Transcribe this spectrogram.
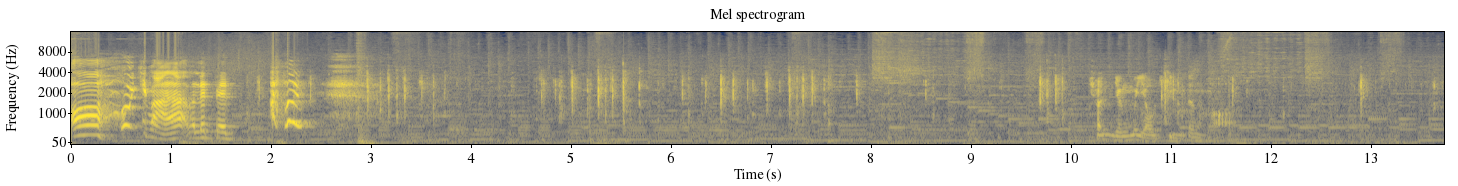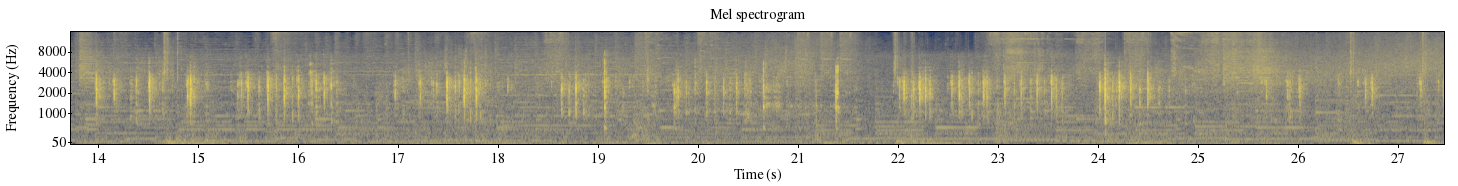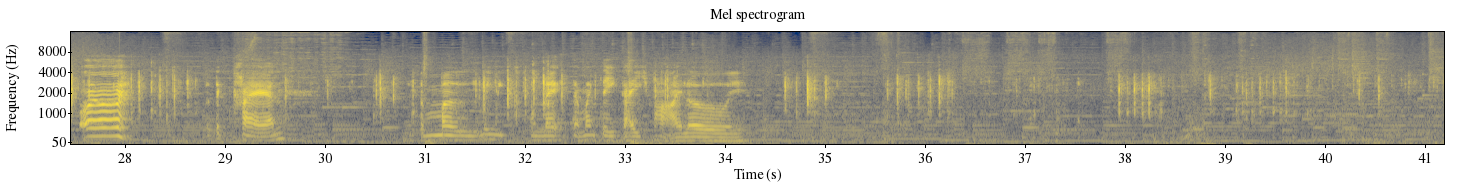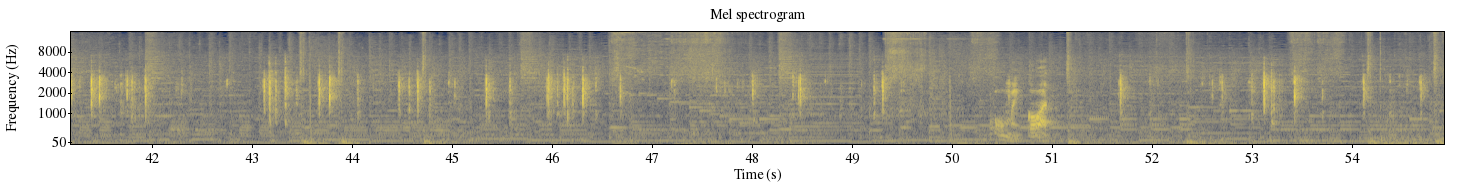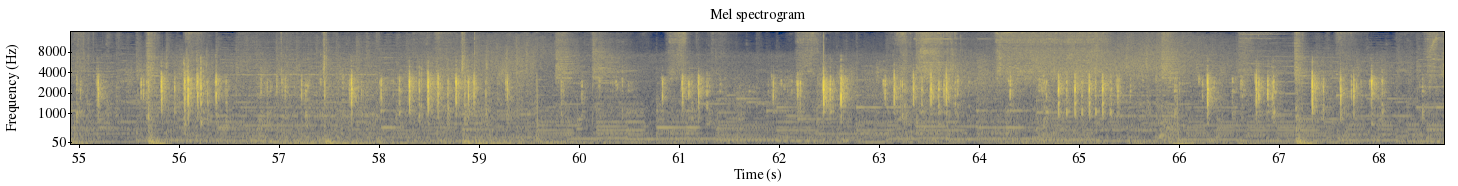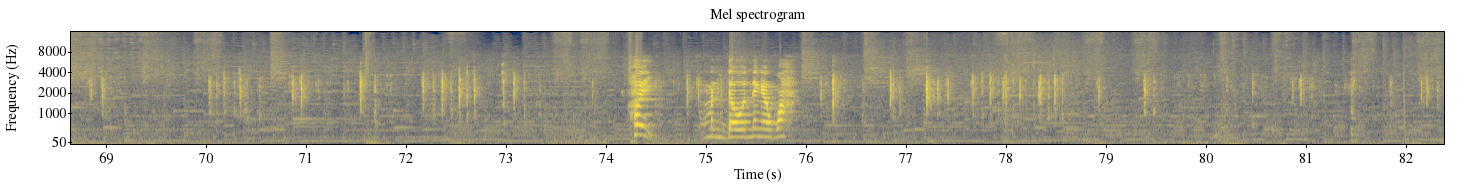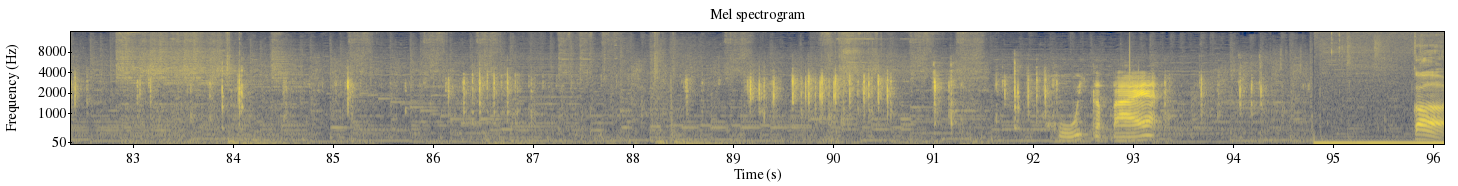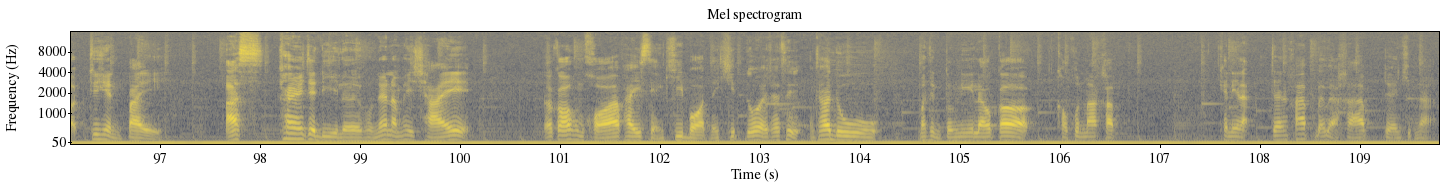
โอ้ยชิบหายละมันเล่นเป็น ยังไม่有停更好เอ้ยแต่แขนแต่มือไม่มีคนเละแต่มันตีไกลหายเลย เฮ้ย มันโดนได้ไงวะหูยเกือบตายอะ ก็ที่เห็นไปอัสค่อนข้างจะดีเลย ผมแนะนำให้ใช้ แล้วก็ผมขออภัยเสียงคีย์บอร์ดในคลิปด้วย ถ้าถ้าดูมาถึงตรงนี้แล้วก็ขอบคุณมากครับ แค่นี้แหละ เจอกันครับ บ๊ายบายครับ เจอกันคลิปหน้า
